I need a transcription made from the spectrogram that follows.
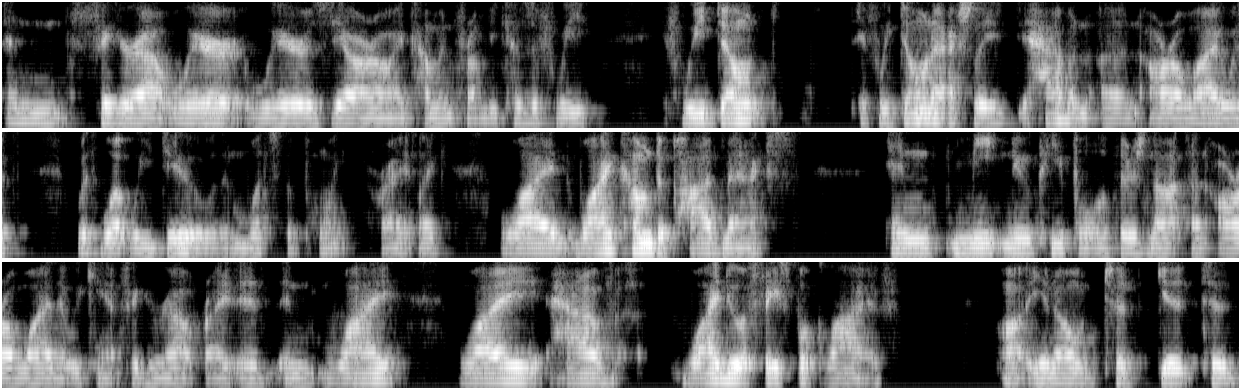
and figure out where where is the ROI coming from because if we if we don't if we don't actually have an, an ROI with with what we do, then what's the point, right? Like why why come to Podmax and meet new people if there's not an ROI that we can't figure out, right? It, and why why have why do a Facebook Live, uh, you know, to get to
